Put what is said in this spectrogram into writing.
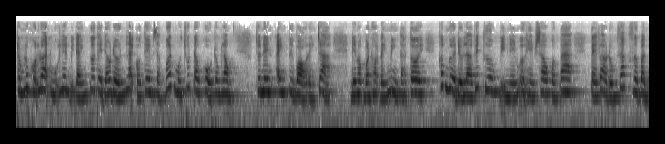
Trong lúc hỗn loạn, Ngũ Liên bị đánh, cơ thể đau đớn lại có thêm giảm bớt một chút đau khổ trong lòng. Cho nên anh từ bỏ đánh trả, để mặc bọn họ đánh mình tả tơi. Khắp người đều là vết thương, bị ném ở hẻm sau quán bar, té vào đống rác dơ bẩn.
